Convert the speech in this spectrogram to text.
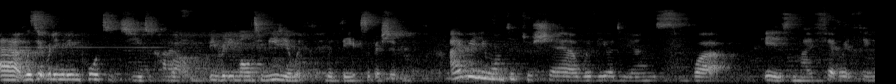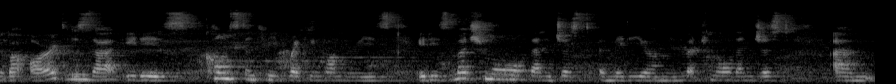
Uh, was it really, really important to you to kind of be really multimedia with, with the exhibition? I really wanted to share with the audience what is my favorite thing about art mm. is that it is constantly breaking boundaries. It is much more than just a medium, much more than just um,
